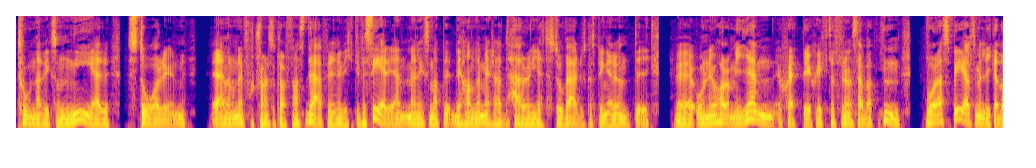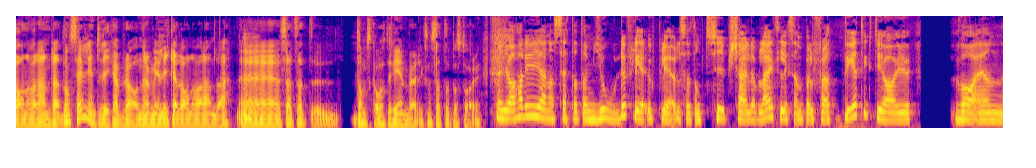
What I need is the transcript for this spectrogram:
tonar liksom ner storyn. Även om den fortfarande såklart fanns där för den är viktig för serien. Men liksom att det, det handlar mer så att här har du en jättestor värld du ska springa runt i. Eh, och nu har de igen skett det skiftet för de säger att hmm, våra spel som är likadana varandra, de säljer inte lika bra när de är likadana varandra. Eh, så, att, så att de ska återigen börja liksom satsa på story. Men jag hade ju gärna sett att de gjorde fler upplevelser, som typ Child of Light till exempel, för att det tyckte jag ju var en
